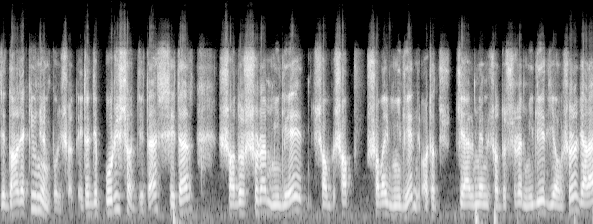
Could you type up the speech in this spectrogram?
যে ধরা যাক ইউনিয়ন পরিষদ, এটা যে পরিষদ যেটা, সেটার সদস্যরা মিলে সব সব সবাই মিলে, অর্থাৎ চেয়ারম্যান সদস্যরা মিলিয়ে যে অংশটা, যারা,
